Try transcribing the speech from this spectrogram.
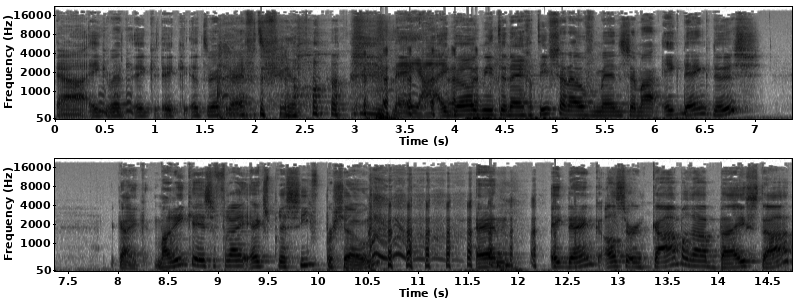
Ja, ik werd, ik, ik, het werd me even te veel. nee, ja, ik wil ook niet te negatief zijn over mensen. Maar ik denk dus... Kijk, Marieke is een vrij expressief persoon. en ik denk, als er een camera bij staat...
